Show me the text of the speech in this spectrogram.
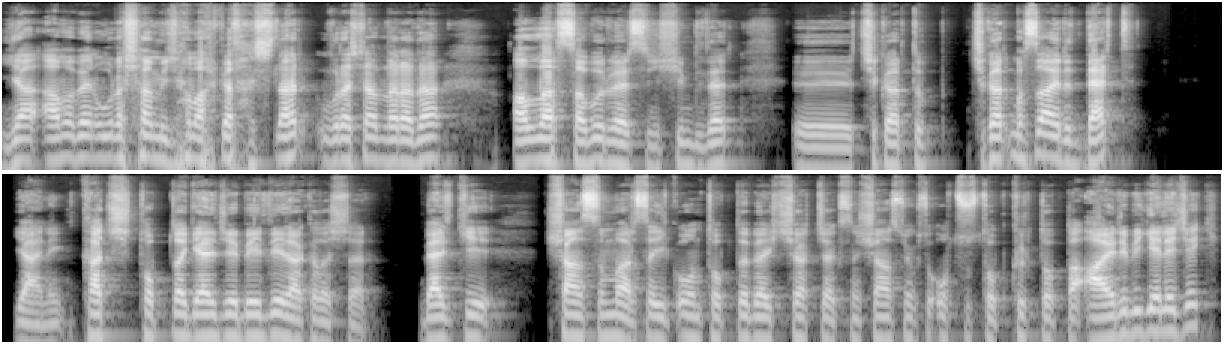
Ya ama ben uğraşamayacağım arkadaşlar. Uğraşanlara da Allah sabır versin şimdiden e, çıkartıp çıkartması ayrı dert. Yani kaç topta geleceği belli değil arkadaşlar. Belki şansın varsa ilk 10 topta belki çıkartacaksın. Şansın yoksa 30 top 40 topta ayrı bir gelecek.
